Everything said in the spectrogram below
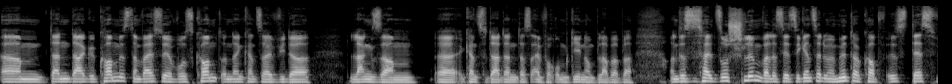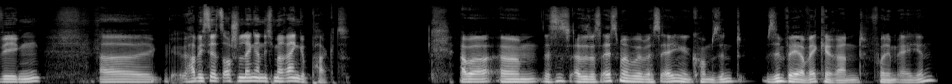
ähm, dann da gekommen ist, dann weißt du ja, wo es kommt und dann kannst du halt wieder langsam, äh, kannst du da dann das einfach umgehen und bla bla bla. Und das ist halt so schlimm, weil das jetzt die ganze Zeit in meinem Hinterkopf ist, deswegen äh, habe ich es jetzt auch schon länger nicht mehr reingepackt. Aber ähm, das ist, also das erste Mal, wo wir das Alien gekommen sind, sind wir ja weggerannt vor dem Alien.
